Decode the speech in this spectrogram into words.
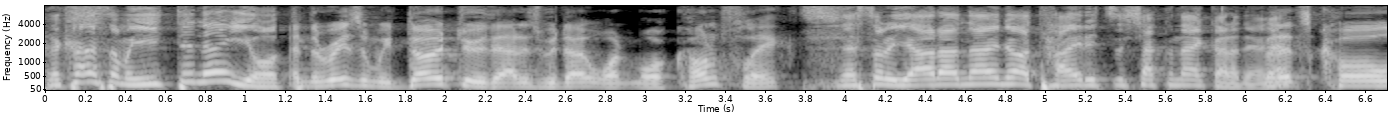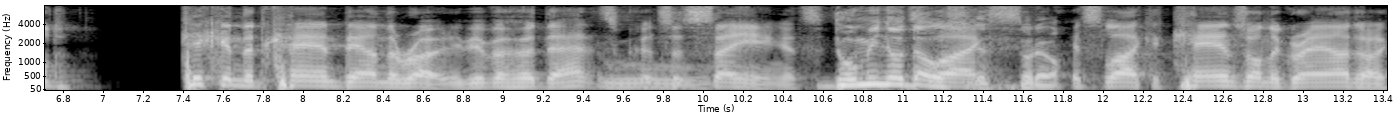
ね、 says. 神様言ってないよって。 And the reason we don't do that is we don't want more conflict. ね、それやらないのは対立したくないからだよ But ね。 it's called kicking the can down the road. Have you ever heard that? It's, it's a saying. It's ドミノ It's 倒し like, です、それは。 it's like a can's on the ground and I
